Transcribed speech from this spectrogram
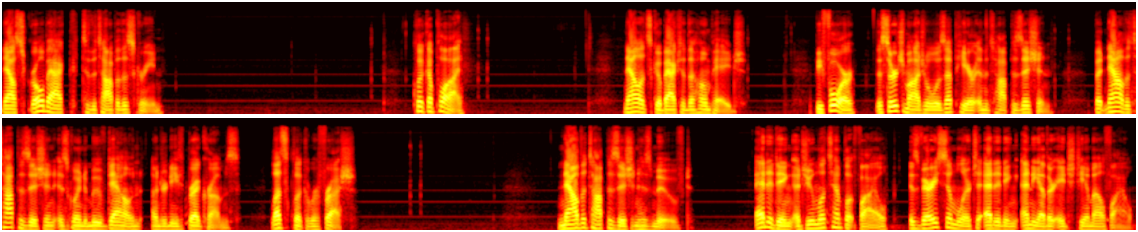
Now scroll back to the top of the screen. Click Apply. Now let's go back to the home page. Before, the search module was up here in the top position, but now the top position is going to move down underneath breadcrumbs. Let's click a refresh. Now the top position has moved. Editing a Joomla template file is very similar to editing any other HTML file.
